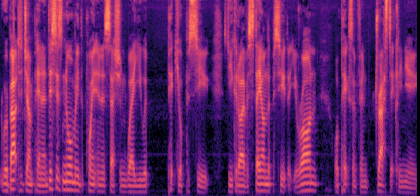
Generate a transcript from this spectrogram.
We're about to jump in, and this is normally the point in a session where you would pick your pursuit. So you could either stay on the pursuit that you're on, or pick something drastically new.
